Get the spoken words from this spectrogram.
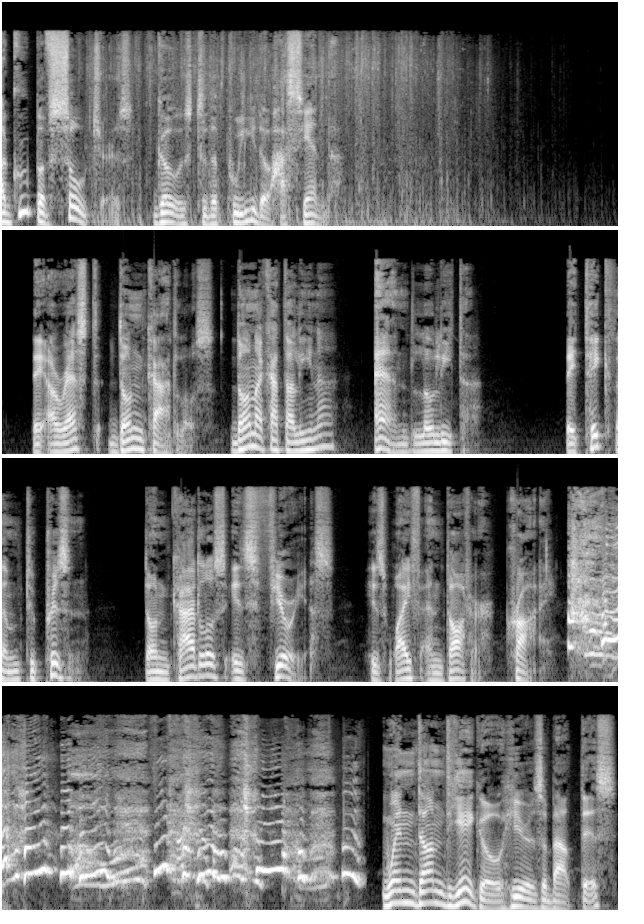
A group of soldiers goes to the Pulido hacienda. They arrest Don Carlos, Donna Catalina, and Lolita. They take them to prison. Don Carlos is furious. His wife and daughter cry. When Don Diego hears about this,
